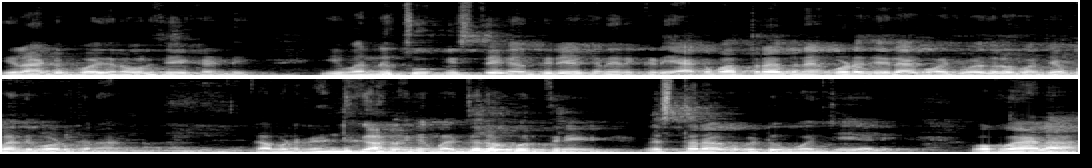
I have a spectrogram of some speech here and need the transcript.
ఇలాంటి భోజనములు చేయకండి. ఇవన్నీ చూపిస్తే కానీ తెలియక నేను ఇక్కడ ఏకపాత్రాభినయం కూడా చేయలేక మధ్య మధ్యలో కొంచెం ఇబ్బంది పడుతున్నాను. కాబట్టి రెండు కాళ్ళకి మధ్యలో కూర్చుని విస్తరాకు పెట్టి భోంచేయాలి ఒకవేళ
